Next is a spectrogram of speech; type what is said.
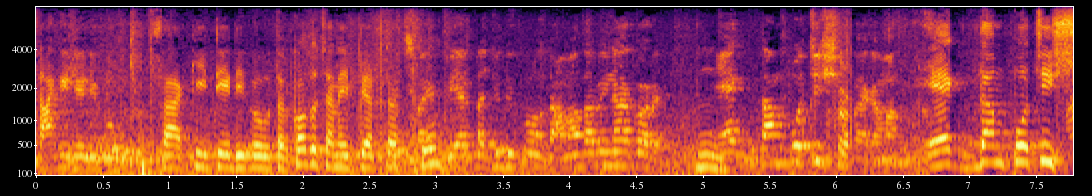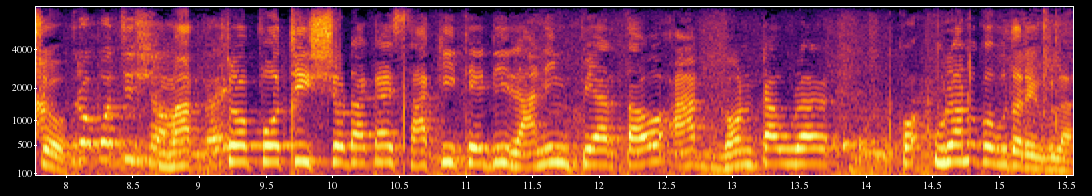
সাকি টেডি কবুতর। সাকি টেডি কবুতর। কত চান এই পেয়ারটা আজকে? যদি কোনো দামাদামি না করে একদম পঁচিশশো টাকা মাত্র। একদম পঁচিশশো। মাত্র পঁচিশশো টাকায় সাকি টেডি রানিং পেয়ার তাও আট ঘণ্টা উড়া ক- উড়ানো কবুতর এগুলা।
